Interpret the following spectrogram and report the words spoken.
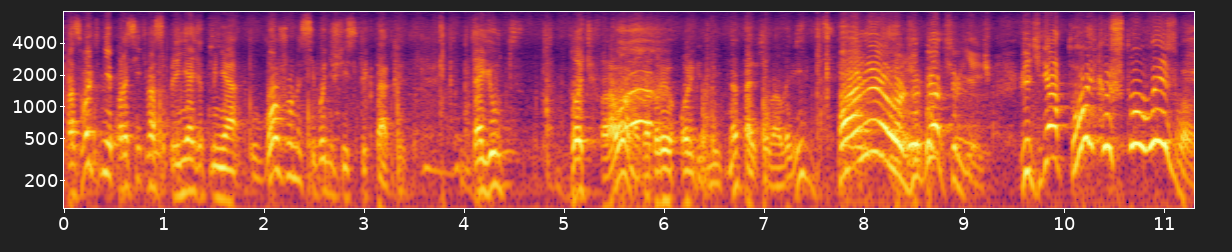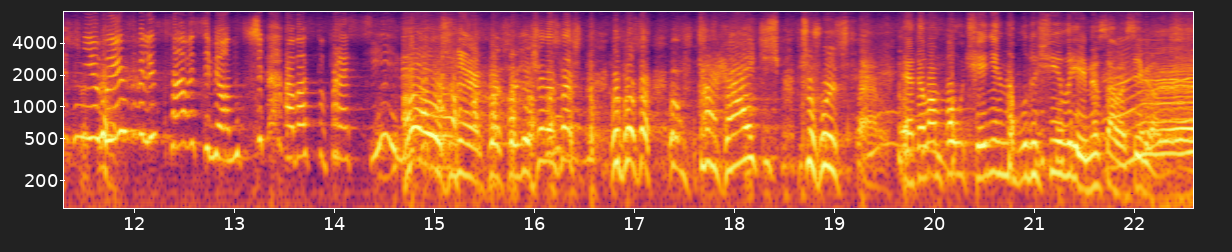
позвольте мне просить вас принять от меня ложу на сегодняшний спектакль. Дают дочь фараона, которую Ольга Дмитриевна так желала видеть. Помилуйте, Петр Сергеевич, ведь я только что вызвался. Не вызвали Сава Семенович, а вас попросили. А уж нет, Сергеевич, это значит, вы просто вторгаетесь в чужую сферу. Это вам поучение на будущее время, Сава Семенович.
